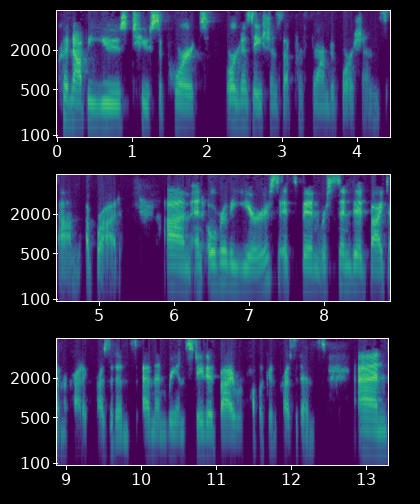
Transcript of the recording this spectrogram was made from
could not be used to support organizations that performed abortions um, abroad. Um, and over the years, it's been rescinded by Democratic presidents and then reinstated by Republican presidents. And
